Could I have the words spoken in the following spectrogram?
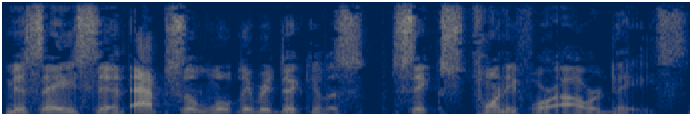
Miss A said, absolutely ridiculous. Six 24-hour days.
